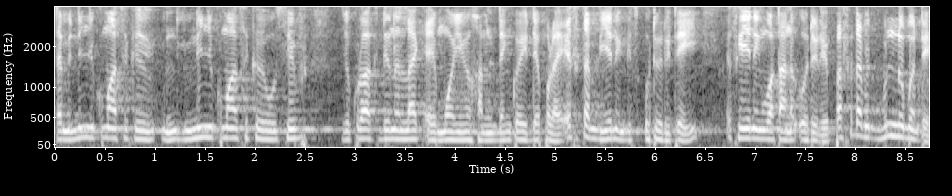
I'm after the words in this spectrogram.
tamit nit ñi commencé que nit ñi commencé que suivre je crois que dina laaj ay moyens yoo xam ne dañ koy déployer est ce que tamit yéen a ngi gis autorités yi est ce que yéen a ngi waxtaan ak autorités parce que tamit bu ñu nëbbante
